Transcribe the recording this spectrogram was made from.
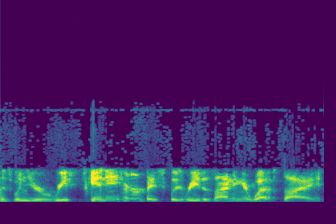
is when you're reskinning or basically redesigning your website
